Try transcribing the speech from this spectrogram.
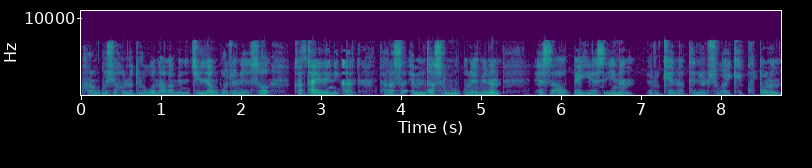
한 곳이 흘러들어오고 나가면 질량 보존해서 같아야 되니까 따라서 m.으로 묶어내면은 s out 빼기 s.in은 이렇게 나타낼 수가 있겠고 또는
